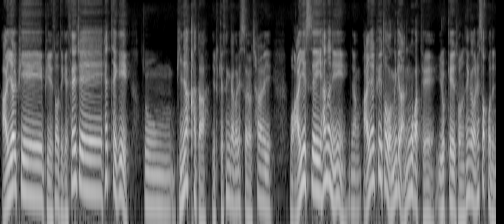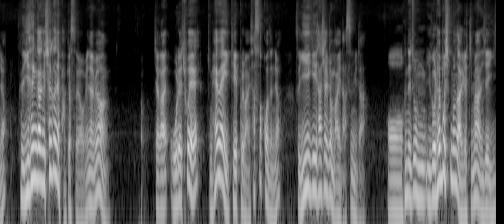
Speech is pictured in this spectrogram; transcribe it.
IRP에 비해서 되게 세제 혜택이 좀 빈약하다 이렇게 생각을 했어요. 차라리 뭐 ISA 하느니 그냥 IRP에 더 넣는 게 나은 것 같아 이렇게 저는 생각을 했었거든요. 근데 이 생각이 최근에 바뀌었어요. 왜냐면 제가 올해 초에 좀 해외 ETF를 많이 샀었거든요. 그래서 이익이 사실 좀 많이 났습니다. 어, 근데 좀 이걸 해보신 분은 알겠지만, 이제 이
